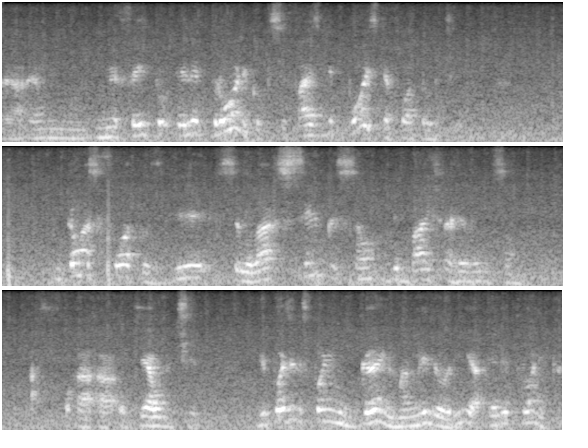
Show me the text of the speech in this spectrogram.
é um, um, efeito eletrônico que se faz depois que a foto é obtida. Então as fotos de celular sempre são de baixa resolução, a, a, a, o que é obtido. Depois eles põem um ganho, uma melhoria eletrônica.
